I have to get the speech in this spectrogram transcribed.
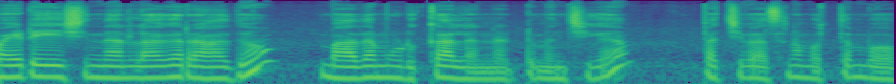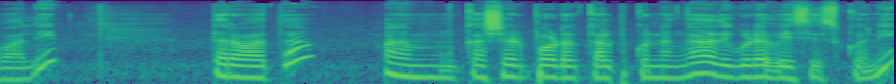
బయట వేసిన దానిలాగా రాదు. బాదం ఉడకాలన్నట్టు మంచిగా పచ్చివాసన మొత్తం పోవాలి. తర్వాత మనం కషడ్ పౌడర్ కలుపుకున్నాక అది కూడా వేసేసుకొని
